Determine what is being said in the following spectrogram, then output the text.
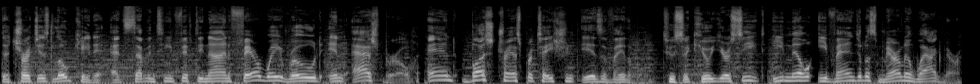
The church is located at 1759 Fairway Road in Asheboro, and bus transportation is available. To secure your seat, email Evangelist Marilyn Wagner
